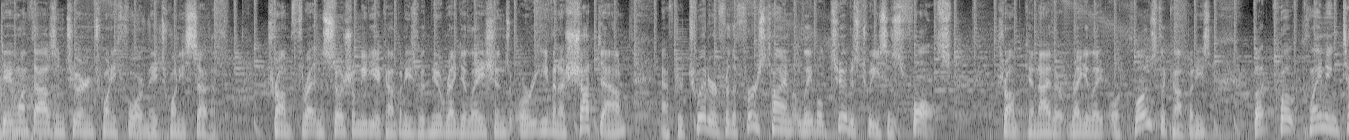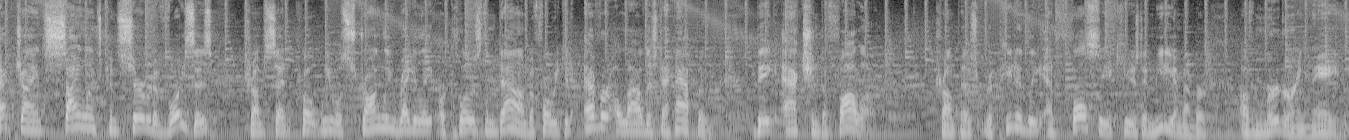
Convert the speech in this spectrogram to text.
Day 1224, May 27th. Trump threatens social media companies with new regulations or even a shutdown after Twitter, for the first time, labeled two of his tweets as false. Trump can neither regulate or close the companies, but, quote, claiming tech giants silence conservative voices, Trump said, quote, we will strongly regulate or close them down before we can ever allow this to happen. Big action to follow. Trump has repeatedly and falsely accused a media member of murdering an aide.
